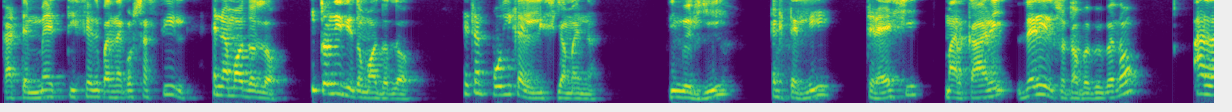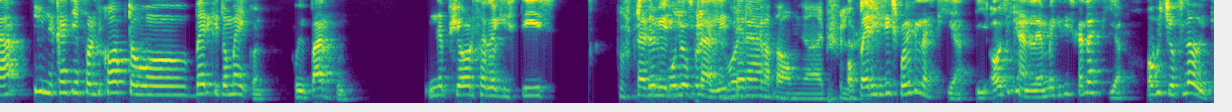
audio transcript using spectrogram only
Κατ' εμέ, τι θέλει ο Παναθηναϊκός σαν στυλ, ένα μόντολο. Ή τον ίδιο το μόντολο. Ήταν πολύ καλή λύση για μένα. Δημιουργεί, εκτελεί, τρέχει, μαρκάρει. Δεν είναι στο top επίπεδο, αλλά είναι κάτι διαφορετικό από το Μπέρ και το Μέικον που υπάρχουν. Είναι πιο ορθολογιστής, Τους Θα πιστεύω πολύ ο δημιουργήσει Πρίφτη. Εγώ καλύτερα. εκεί κρατάω μια Ο επιφύλαξη. Πέρι έχει δείξει πολύ καλά στοιχεία. Ό,τι και αν λέμε, έχει δείξει καλά στοιχεία. Όπως και ο Φλόιτ,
